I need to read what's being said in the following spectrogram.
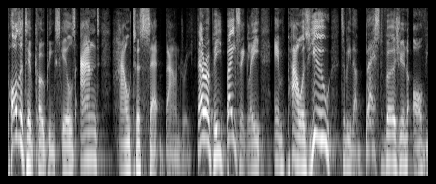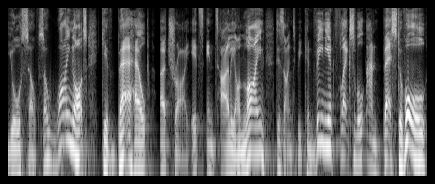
positive coping skills and how to set boundary. Therapy basically empowers you to be the best version of yourself. So why not give BetterHelp a try. It's entirely online, designed to be convenient, flexible, and best of all,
